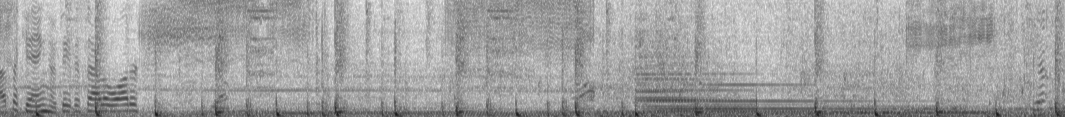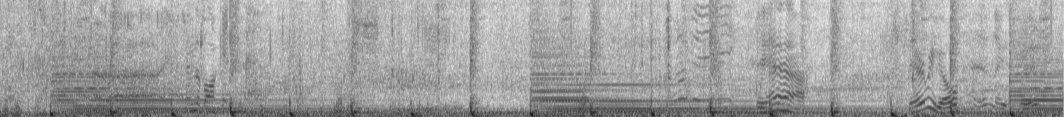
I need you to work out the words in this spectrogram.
That's a king. I'll take this out of the water. Yep. In the bucket. Yeah. There we go. Yeah, nice fish.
